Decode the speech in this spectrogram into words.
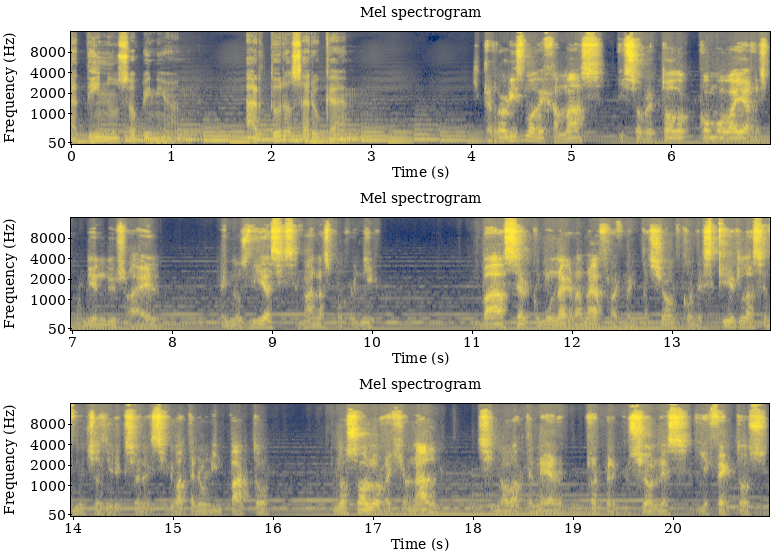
Latinus Opinión. Arturo Sarucán. El terrorismo de Hamas y sobre todo cómo vaya respondiendo Israel en los días y semanas por venir va a ser como una granada de fragmentación con esquirlas en muchas direcciones. Y va a tener un impacto no solo regional, sino va a tener repercusiones y efectos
